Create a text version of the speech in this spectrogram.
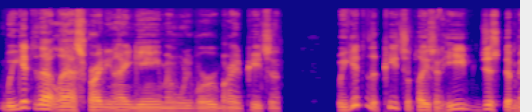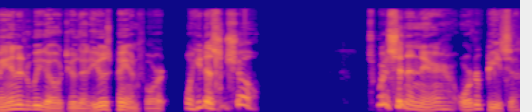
we get to that last Friday night game and we were buying pizza. We get to the pizza place that he just demanded we go to, that he was paying for it. Well, he doesn't show. So we're sitting in there, order pizza,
